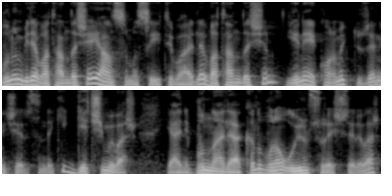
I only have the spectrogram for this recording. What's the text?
bunun bir de vatandaşa yansıması itibariyle vatandaşın yeni ekonomik düzen içerisindeki geçimi var. Yani bununla alakalı buna uyum süreçleri var.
